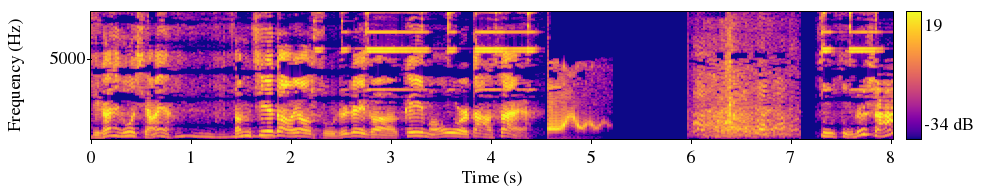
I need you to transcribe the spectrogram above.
你赶紧给我想想，咱们街道要组织这个 Game Over 大赛啊！组组织啥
